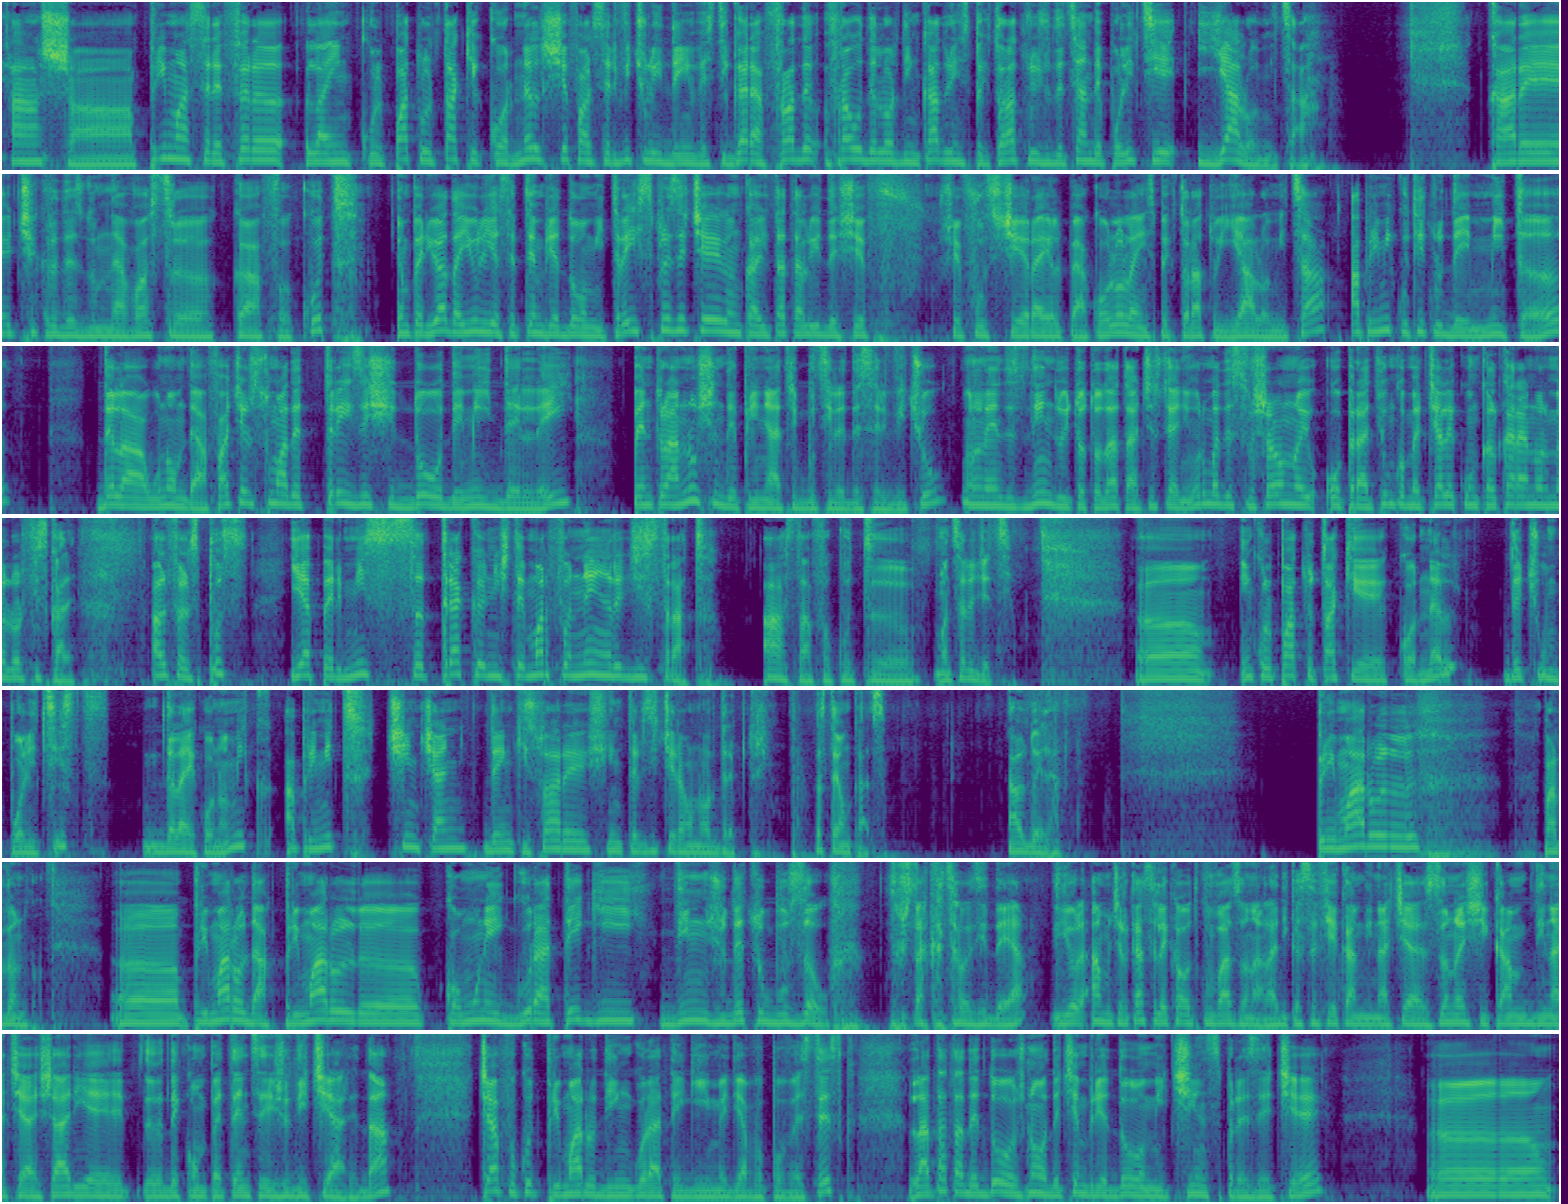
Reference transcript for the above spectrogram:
Așa, prima se referă la inculpatul Tache Cornel, șef al Serviciului de Investigare a Fraudelor din cadrul Inspectoratului Județean de Poliție Ialomița, care, ce credeți dumneavoastră că a făcut? În perioada iulie-septembrie 2013, în calitatea lui de șef, șefus ce era el pe acolo, la Inspectoratul Ialomița, a primit cu titlul de mită de la un om de afaceri suma de 32.000 de lei pentru a nu-și îndeplini atribuțiile de serviciu, înleznindu-i totodată acestuia în urmă desfășura unei operațiuni comerciale cu încălcarea normelor fiscale. Altfel spus, i-a permis să treacă niște marfă neînregistrată. Asta a făcut, uh, mă înțelegeți. Uh, inculpatul Tache Cornel, deci un polițist de la economic, a primit 5 ani de închisoare și interzicerea unor drepturi. Asta e un caz. Al doilea. Primarul pardon, uh, primarul, da, primarul uh, comunei Gurateghi din județul Buzău. Nu știu dacă ați auzit de ea. Eu am încercat să le caut cumva zonal, adică să fie cam din aceeași zonă și cam din aceeași arie uh, de competențe judiciare, da? Ce a făcut primarul din Gurateghi, imediat vă povestesc. La data de 29 decembrie 2015, uh, Mm,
